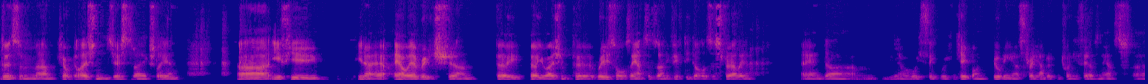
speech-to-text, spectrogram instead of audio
doing some um, calculations yesterday actually, and uh, if you, you know, our, our average um, valuation per resource ounce is only fifty dollars Australian, and um, you know we think we can keep on building our three hundred and twenty thousand ounce uh,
